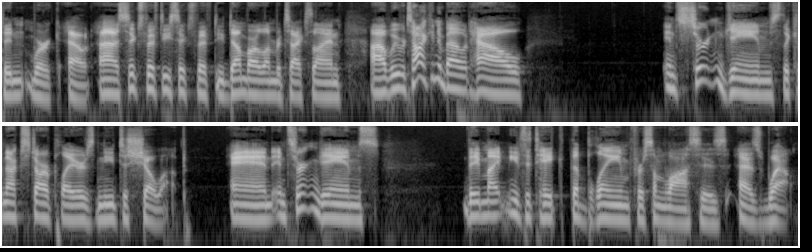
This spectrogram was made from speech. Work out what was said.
Didn't work out. Uh, 650, 650, Dunbar Lumber text line. Uh, we were talking about how in certain games the Canucks star players need to show up, and in certain games they might need to take the blame for some losses as well.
